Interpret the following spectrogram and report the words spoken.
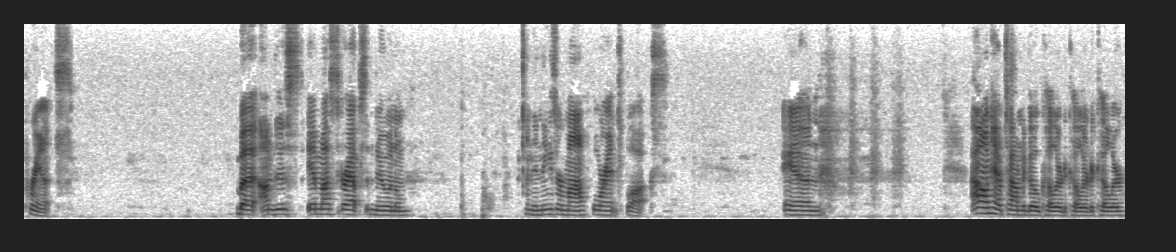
prints. But I'm just in my scraps and doing them. And then these are my four inch blocks. And I don't have time to go color to color to color.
